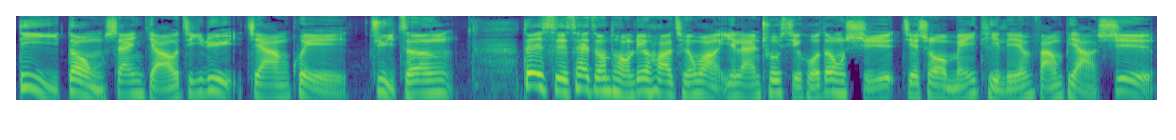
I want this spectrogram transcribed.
地动山摇几率将会剧增。对此，蔡总统六号前往宜兰出席活动时，接受媒体联访表示。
